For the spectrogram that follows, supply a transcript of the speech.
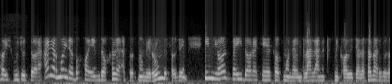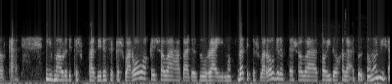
هایش وجود داره. اگر ما ایره بخوایم داخل اساسنامه روم بسازیم این نیاز به ای داره که سازمان الملل همین قسمی کال جلسه برگزار کرد. این مورد کش پذیرش کشورها واقع شود بعد از او رأی مثبت کشورها گرفته شود تا ای داخل اساسنامه میشه.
